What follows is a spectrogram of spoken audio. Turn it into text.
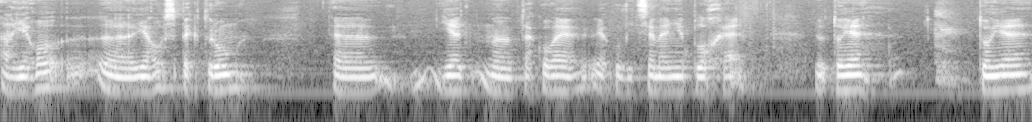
a jeho, jeho spektrum je takové jako víceméně ploché. To je, to je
